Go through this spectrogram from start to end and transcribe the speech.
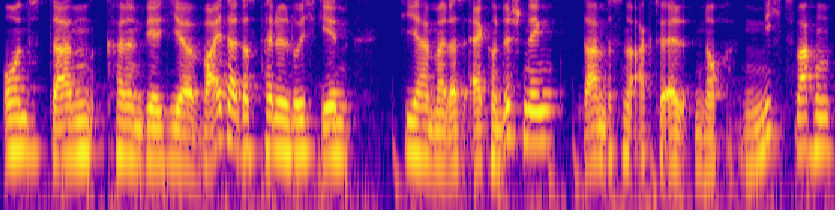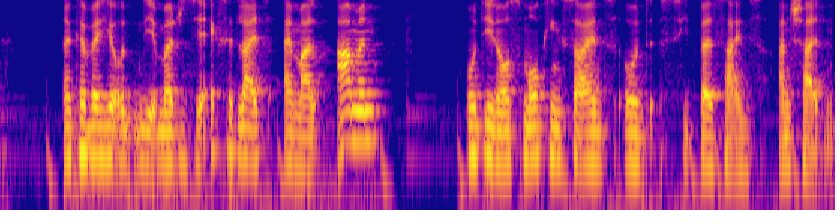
Und dann können wir hier weiter das Panel durchgehen. Hier haben wir das Air Conditioning. Da müssen wir aktuell noch nichts machen. Dann können wir hier unten die Emergency Exit Lights einmal armen und die No Smoking Signs und Seatbelt Signs anschalten.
